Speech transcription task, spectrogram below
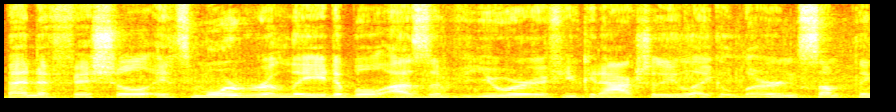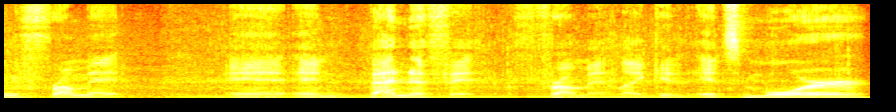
beneficial it's more relatable as a viewer if you can actually like learn something from it and, and benefit from it like it, it's more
